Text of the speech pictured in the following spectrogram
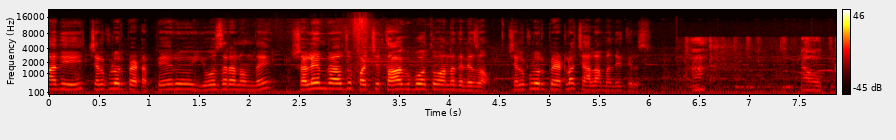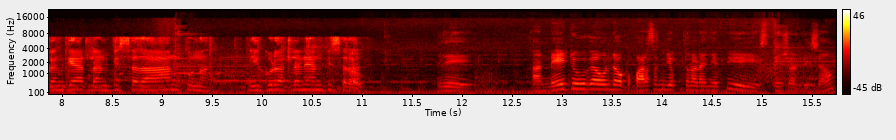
మాది చిలకలూరుపేట పేరు యూజర్ అని ఉంది. షలేం రాజు పచ్చి తాగుబోతు అన్నది నిజం. చిలకలూరుపేటలో చాలా మందికి తెలుసు? నా ఒక్కనికే అట్లా అనిపిస్తుందా అనుకున్నా. నీకు కూడా అట్లనే అనిపిస్తుందా? ఇది నేటివ్గా ఉండే ఒక పర్సన్ చెప్తున్నాడని చెప్పి స్క్రీన్ షాట్ తీసాం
